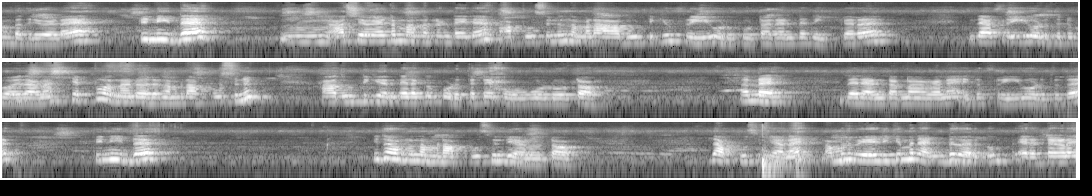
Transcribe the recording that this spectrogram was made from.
അമ്പത് രൂപയുടെ. പിന്നെ ഇത് അശോകേട്ടൻ വന്നിട്ടുണ്ടെങ്കിൽ അപ്പൂസിനും നമ്മുടെ ആദൂട്ടിക്കും ഫ്രീ കൊടുക്കും കേട്ടോ രണ്ട് നിക്കറ് ഇതാ ഫ്രീ കൊടുത്തിട്ട് പോയതാണ്. എപ്പോൾ വന്നാലും അതെ നമ്മുടെ അപ്പൂസിനും ആദൂട്ടിക്കും എന്തെങ്കിലുമൊക്കെ കൊടുത്തിട്ടേ പോകുള്ളൂ കേട്ടോ. അല്ലേ? ഇത് രണ്ടെണ്ണം അങ്ങനെ ഇത് ഫ്രീ കൊടുത്തത്. പിന്നെ ഇത് ഇതൊരെണ്ണം നമ്മുടെ അപ്പൂസിന്റെയാണ് കേട്ടോ. ഇത് അപ്പൂസിന്റെയാണ് നമ്മൾ മേടിക്കുമ്പോൾ രണ്ട് പേർക്കും ഇരട്ടകളെ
